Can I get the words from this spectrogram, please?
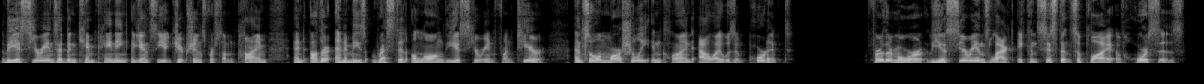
The Assyrians had been campaigning against the Egyptians for some time, and other enemies rested along the Assyrian frontier, and so a martially inclined ally was important. Furthermore, the Assyrians lacked a consistent supply of horses.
